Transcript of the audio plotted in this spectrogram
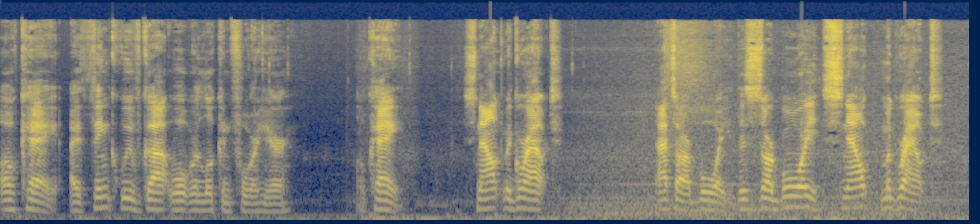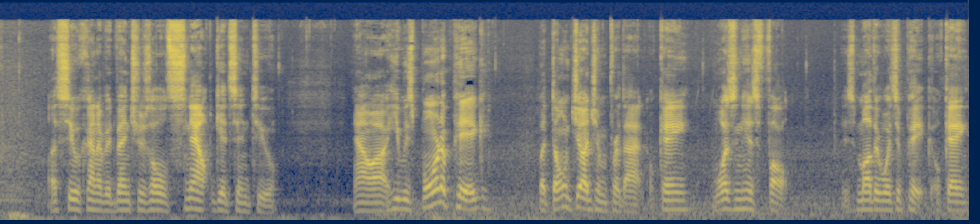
Okay, I think we've got what we're looking for here. Okay, Snout McGrout. That's our boy. This is our boy, Snout McGrout. Let's see what kind of adventures old Snout gets into. Now, uh, he was born a pig, but don't judge him for that, okay? Wasn't his fault. His mother was a pig, okay?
